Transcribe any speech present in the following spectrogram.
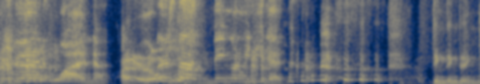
Good one. I don't know. Where's the thing when we need it? ding, ding, ding.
